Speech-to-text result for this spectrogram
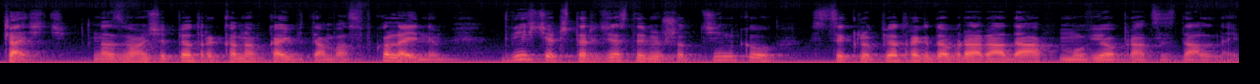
Cześć, nazywam się Piotrek Konopka i witam Was w kolejnym 240 już odcinku z cyklu Piotrek Dobra Rada mówi o pracy zdalnej.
